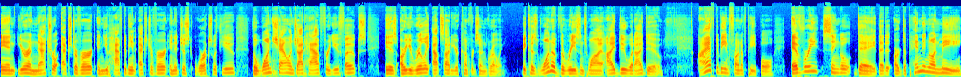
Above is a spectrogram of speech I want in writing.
and you're a natural extrovert and you have to be an extrovert and it just works with you, the one challenge I'd have for you folks is are you really outside of your comfort zone growing? Because one of the reasons why I do what I do I have to be in front of people every single day that are depending on me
